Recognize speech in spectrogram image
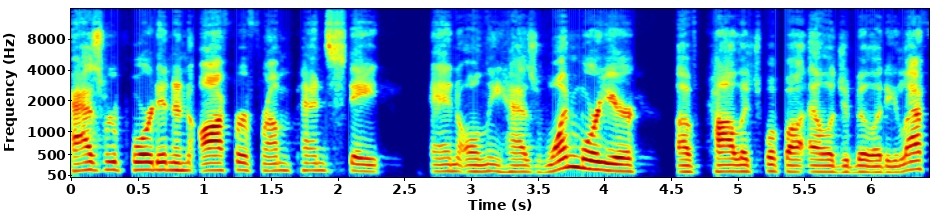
has reported an offer from Penn State, and only has one more year of college football eligibility left.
